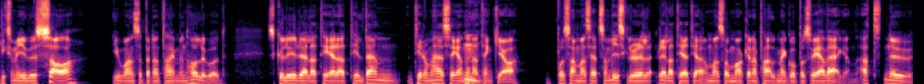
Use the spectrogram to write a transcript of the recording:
liksom i USA, i Once upon a time in Hollywood, skulle ju relatera till, den, till de här scenerna, Mm. tänker jag, på samma sätt som vi skulle rel- relatera till om man såg makarna Palme gå på Sveavägen. Att nu,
